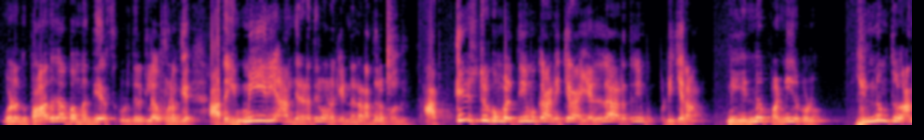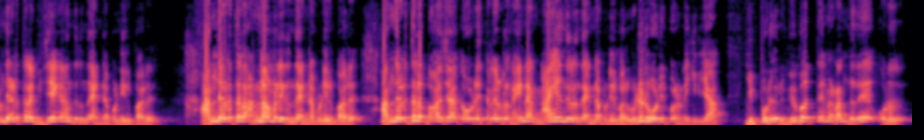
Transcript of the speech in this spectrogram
உனக்கு பாதுகாப்பை மத்திய அரசு கொடுத்துருக்குல்ல உனக்கு அதை மீறி அந்த இடத்துல உனக்கு என்ன நடந்துட போகுது? அக்யூஸ்டு கும்பல் திமுக நிற்கிறான் எல்லா இடத்துலையும் நிற்கிறான் நீ என்ன பண்ணியிருக்கணும்? இன்னும் து- அந்த இடத்துல விஜயகாந்த் இருந்தால் என்ன பண்ணியிருப்பாரு? அந்த இடத்துல அண்ணாமலை இருந்தால் என்ன பண்ணியிருப்பாரு? அந்த இடத்துல பாஜகவுடைய தலைவர்கள் நைனா நாகேந்திரன் இருந்தால் என்ன பண்ணியிருப்பாரு? விட்டுட்டு ஓடி போய் நினைக்கிறியா? இப்படி ஒரு விபத்து நடந்தது ஒரு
